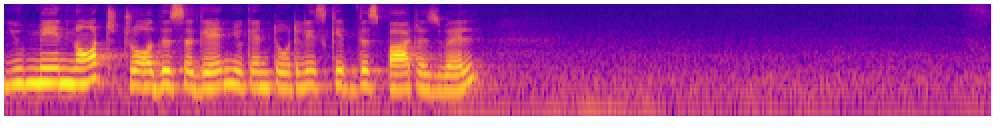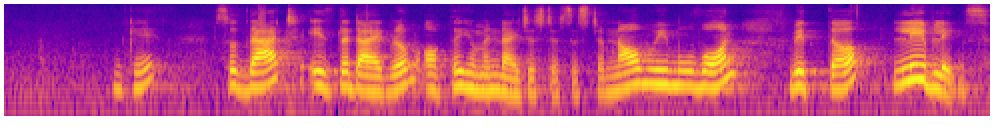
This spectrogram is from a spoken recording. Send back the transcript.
You may not draw this again, you can totally skip this part as well. Okay. So, that is the diagram of the human digestive system. Now, we move on with the labelings.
